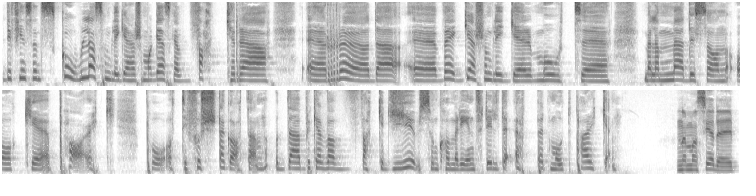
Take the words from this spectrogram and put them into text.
det finns en skola som ligger här som har ganska vackra eh, röda eh, väggar som ligger mot mellan Madison och Park på 81 gatan. Och där brukar det vara vackert ljus som kommer in för det är lite öppet mot parken. När man ser dig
